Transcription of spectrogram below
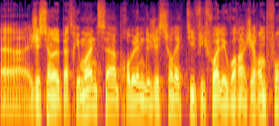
un gestionnaire de patrimoine. C'est un problème de gestion d'actifs, il faut aller voir un gérant de fonds.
